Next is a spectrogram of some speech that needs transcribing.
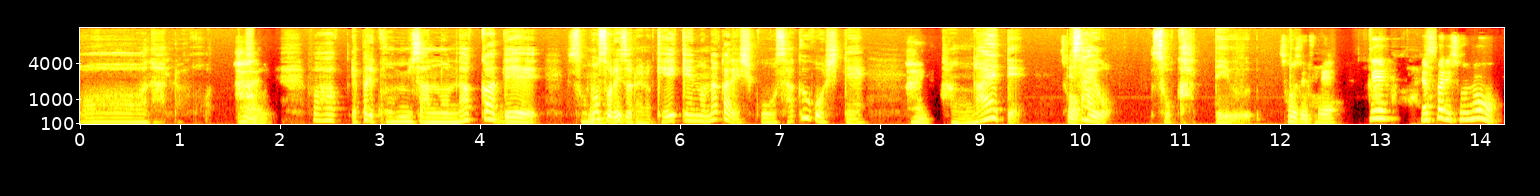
ー、なるほど。はい。は、やっぱりコンミさんの中で、そのそれぞれの経験の中で試行錯誤して、はい。考えて、で。最後、そうかっていう。そうですね。で、やっぱりその、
